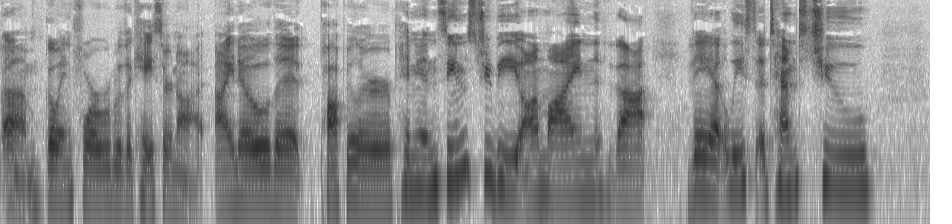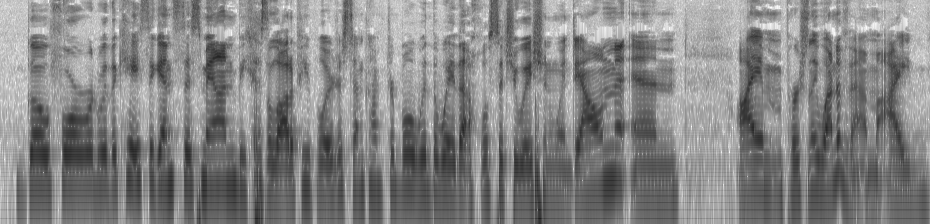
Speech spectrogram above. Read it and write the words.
um, going forward with a case or not. I know that popular opinion seems to be online that they at least attempt to go forward with a case against this man because a lot of people are just uncomfortable with the way that whole situation went down and I am personally one of them. I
